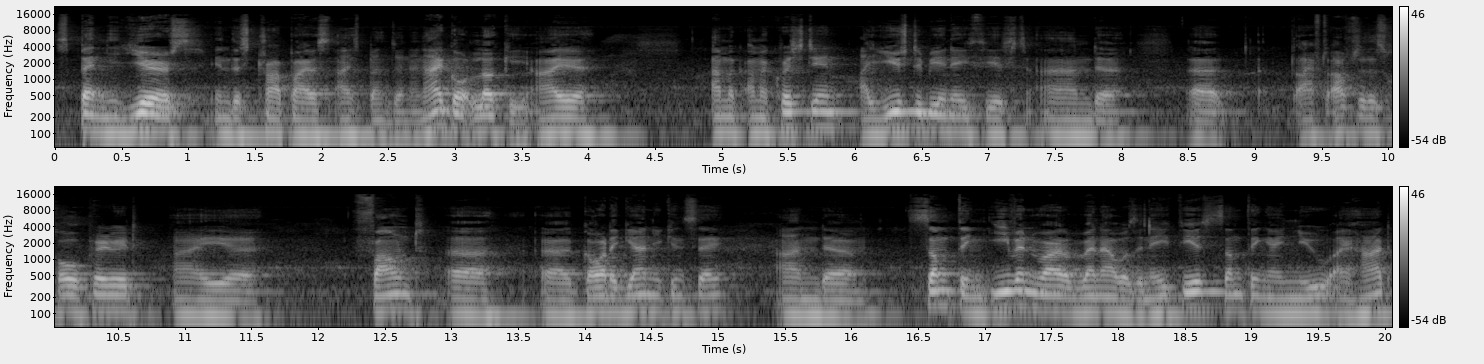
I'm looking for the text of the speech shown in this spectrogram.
spend years in this trap I, I spent in and I got lucky I uh, I'm, a, I'm a Christian. I used to be an atheist and uh, uh after after this whole period I uh, found uh, uh, God again, you can say, and um, something even while when I was an atheist, something I knew I had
